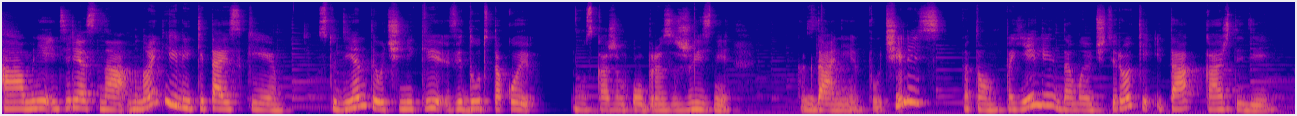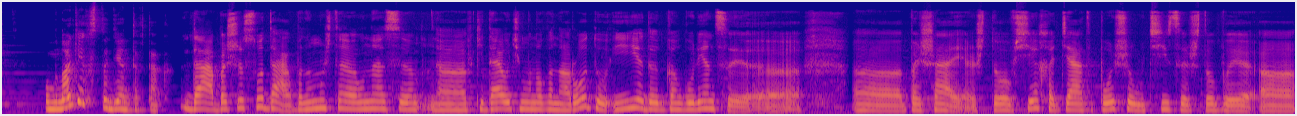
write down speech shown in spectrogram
А мне интересно, многие ли китайские студенты, ученики ведут такой, ну, скажем, образ жизни, когда они поучились, потом поели, домой учить уроки, и так каждый день? У многих студентов так? Да, большинство да, потому что у нас э, в Китае очень много народу, и эта конкуренция э, э, большая, что все хотят больше учиться, чтобы э,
